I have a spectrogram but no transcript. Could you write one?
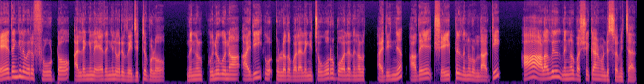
ഏതെങ്കിലും ഒരു ഫ്രൂട്ടോ അല്ലെങ്കിൽ ഏതെങ്കിലും ഒരു വെജിറ്റബിളോ നിങ്ങൾ കുനുകുന അരി ഉള്ളതുപോലെ അല്ലെങ്കിൽ ചോറ് പോലെ നിങ്ങൾ അരിഞ്ഞ് അതേ ഷേപ്പിൽ നിങ്ങൾ ഉണ്ടാക്കി ആ അളവിൽ നിങ്ങൾ ഭക്ഷിക്കാൻ വേണ്ടി ശ്രമിച്ചാൽ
